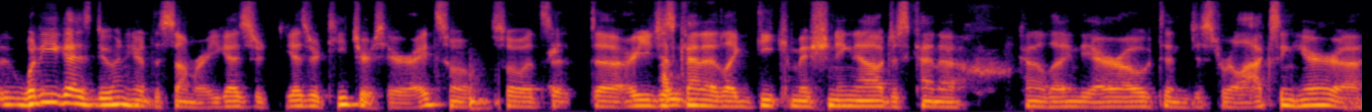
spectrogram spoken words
what are you guys doing here this summer? You guys are you guys are teachers here, right? So so it's it. Uh, are you just kind of like decommissioning now? Just kind of kind of letting the air out and just relaxing here? Uh,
